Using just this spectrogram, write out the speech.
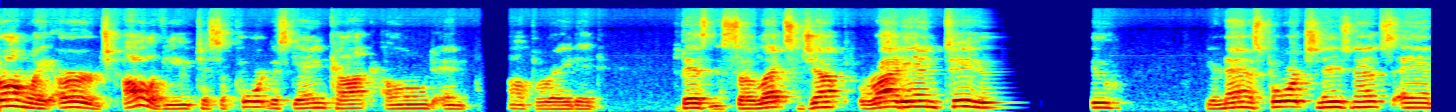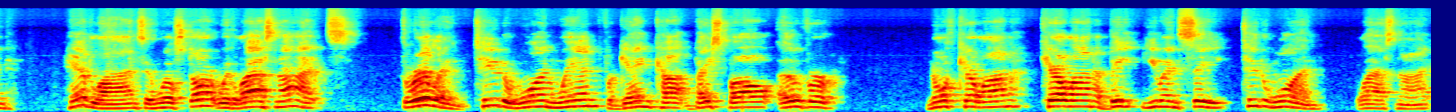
strongly urge all of you to support this Gamecock owned and operated business. So let's jump right into your Nana's Porch news notes and headlines. And we'll start with last night's thrilling two to one win for Gamecock baseball over North Carolina. Carolina beat UNC two to one last night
